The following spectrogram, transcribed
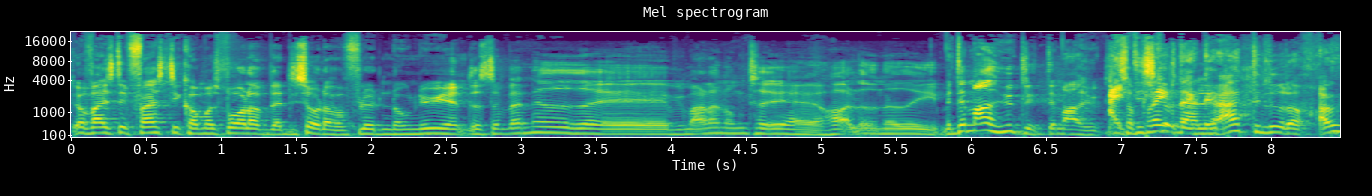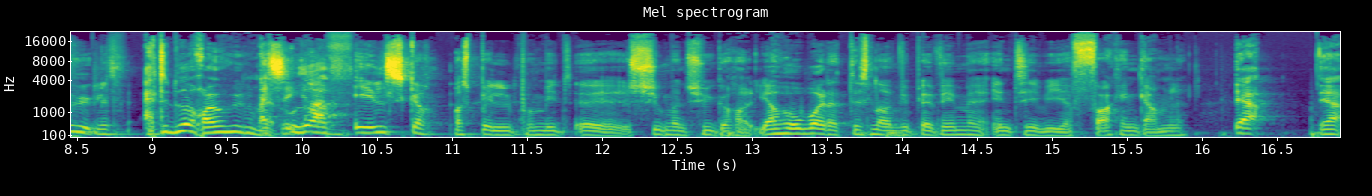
det, var faktisk det første, de kom og spurgte om, da de så, der var flyttet nogle nye ind. Så hvad med, øh, vi mangler nogen til øh, holdet nede i... Men det er meget hyggeligt, det er meget hyggeligt. Ej, så det skal da lidt- gøre. Det lyder da røvhyggeligt. Ja, det lyder røvhyggeligt. Altså, jeg elsker at spille på mit øh, syvmands hyggehold. Jeg håber, at det er sådan noget, vi bliver ved med, indtil vi er fucking gamle. Ja, ja.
